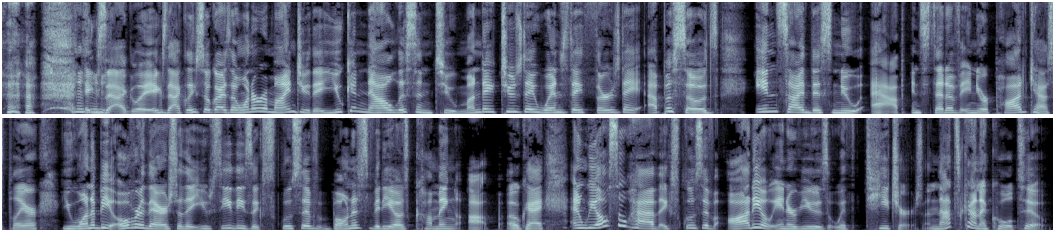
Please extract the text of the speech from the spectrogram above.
exactly, exactly. So, guys, I want to remind you that you can now listen to Monday, Tuesday, Wednesday, Thursday episodes inside this new app instead of in your podcast player. You want to be over there so that you see these exclusive bonus videos coming up. Okay. And we also have exclusive audio interviews with teachers, and that's kind of cool too.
